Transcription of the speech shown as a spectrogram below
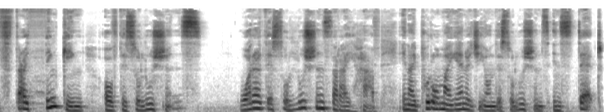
start thinking of the solutions what are the solutions that I have? And I put all my energy on the solutions instead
